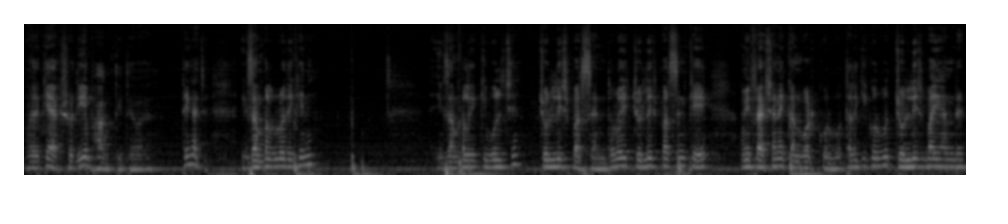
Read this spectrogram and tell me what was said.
আমাদেরকে একশো দিয়ে ভাগ দিতে হয়। ঠিক আছে? এক্সাম্পলগুলো দেখিয়ে নিই এক্সাম্পলকে কী বলছে? চল্লিশ পার্সেন্ট ধরো এই চল্লিশ পার্সেন্টকে আমি ফ্র্যাকশানে কনভার্ট করব, তাহলে কি করব? চল্লিশ বাই হান্ড্রেড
